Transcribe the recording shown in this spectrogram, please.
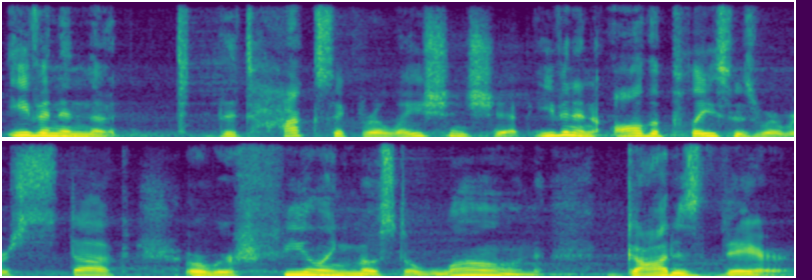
even in the the toxic relationship, even in all the places where we're stuck or we're feeling most alone, God is there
